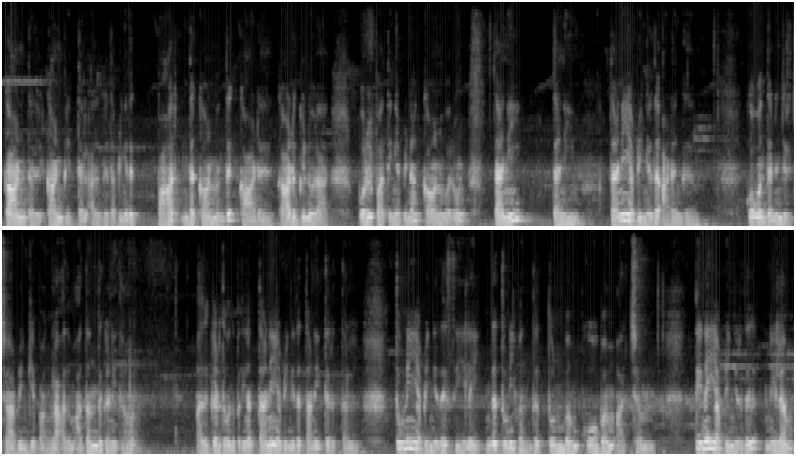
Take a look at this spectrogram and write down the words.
காண்தல் காண்பித்தல். அதுங்கிறது அப்படிங்கிறது பார். இந்த கான் வந்து காடு. காடுக்கு இன்னொரு பொருள் பார்த்தீங்க அப்படின்னா கான் வரும். தனி தனி. தனி அப்படிங்கிறது அடங்கு. கோவம் தணிஞ்சிருச்சா அப்படின்னு கேட்பாங்களா? அது அதந்த கனி தான் அதுக்கடுத்து வந்து பார்த்திங்கன்னா தனி அப்படிங்கிறது தனித்திருத்தல். துணி அப்படிங்கிறது சீலை. இந்த துணி வந்து துன்பம் கோபம் அச்சம். திணை அப்படிங்கிறது நிலம்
